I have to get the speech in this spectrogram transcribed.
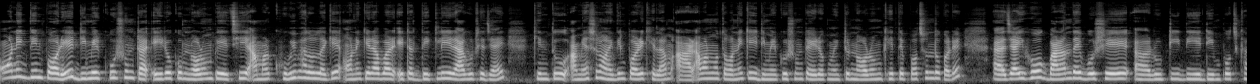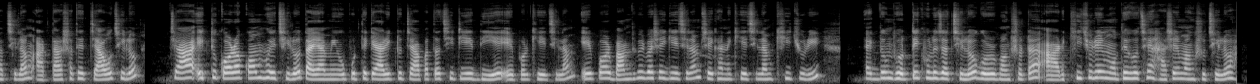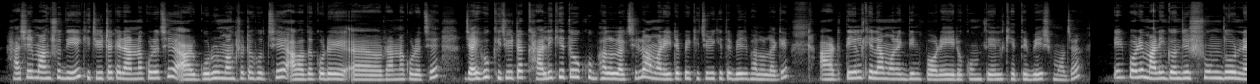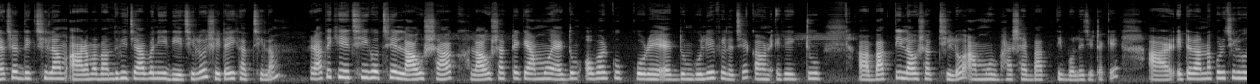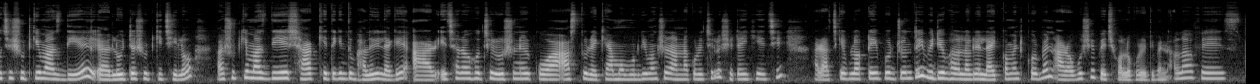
অনেক দিন পরে ডিমের কুসুমটা এইরকম নরম পেয়েছি, আমার খুবই ভালো লাগে। অনেকের আবার এটা দেখলেই রাগ উঠে যায়, কিন্তু আমি আসলে অনেকদিন পরে খেলাম আর আমার মতো অনেকেই ডিমের কুসুমটা এরকম একটু নরম খেতে পছন্দ করে। যাই হোক, বারান্দায় বসে রুটি দিয়ে ডিম পোচ খাচ্ছিলাম আর তার সাথে চাও ছিল। চা একটু কড়া কম হয়েছিল, তাই আমি উপর থেকে আরেকটু চা পাতা ছিটিয়ে দিয়ে এরপর খেয়েছিলাম। এরপর বান্ধবীর বাসায় গিয়েছিলাম, সেখানে খেয়েছিলাম খিচুড়ি। একদম ধরতেই খুলে যাচ্ছিল গরুর মাংসটা। আর খিচুড়ির মধ্যে হচ্ছে হাঁসের মাংস ছিল। হাঁসের মাংস দিয়ে খিচুড়িটাকে রান্না করেছে আর গরুর মাংসটা হচ্ছে আলাদা করে রান্না করেছে। যাই হোক, খিচুড়িটা খালি খেতেও খুব ভালো লাগছিল। আমার এই টাইপের খিচুড়ি খেতে বেশ ভালো লাগে। আর তেল খেলাম অনেক দিন পরে, এরকম তেল খেতে বেশ মজা। এরপরে মানিকগঞ্জের সুন্দর নেচার দেখছিলাম আর আমার বান্ধবী চা বানিয়ে দিয়েছিল, সেটাই খাচ্ছিলাম। রাতে খেয়েছি হচ্ছে লাউ শাক। লাউ শাকটাকে আম্মু একদম ওভারকুক করে একদম গলিয়ে ফেলেছে। কারণ এটা একটু বাত্তি লাউ শাক ছিল, আম্মুর ভাষায় বাত্তি বলে যেটাকে। আর এটা রান্না করেছিল হচ্ছে শুটকি মাছ দিয়ে লইটা শুটকি ছিল। আর শুটকি মাছ দিয়ে শাক খেতে কিন্তু ভালোই লাগে। আর এছাড়াও হচ্ছে রসুনের কোয়া আস্ত রেখে আম্মু মুরগির মাংস রান্না করেছিল, সেটাই খেয়েছি। আর আজকের ব্লগটা এই পর্যন্তই। ভিডিও ভালো লাগলে লাইক, কমেন্ট করবেন। আর অবশ্যই পেজ ফলো করে দিবেন। আল্লাহ হাফেজ।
